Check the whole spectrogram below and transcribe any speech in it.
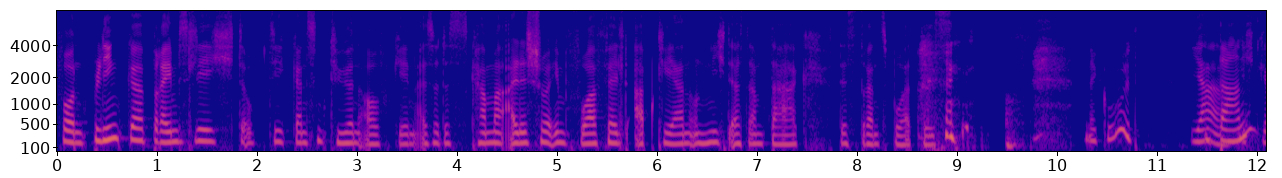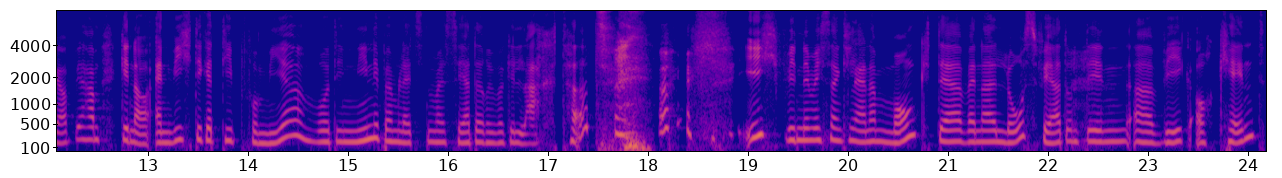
von Blinker, Bremslicht, ob die ganzen Türen aufgehen. Also das kann man alles schon im Vorfeld abklären und nicht erst am Tag des Transportes. Na gut. Ja, ich glaube, wir haben, genau, ein wichtiger Tipp von mir, wo die Nini beim letzten Mal sehr darüber gelacht hat. ich bin nämlich so ein kleiner Monk, der, wenn er losfährt und den äh, Weg auch kennt,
